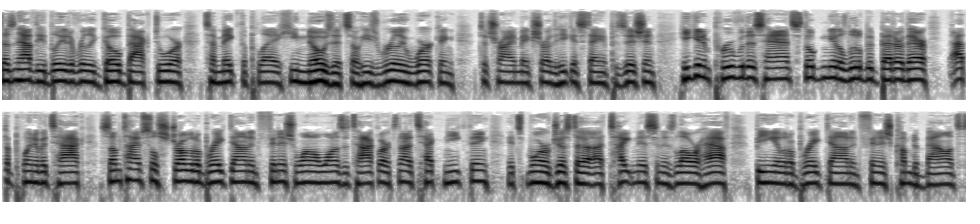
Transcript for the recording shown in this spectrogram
Doesn't have the ability to really go back door to make the play. He knows it, so he's really working to try and make sure that he can stay in position. He can improve with his hands, still can get a little bit better there at the point of attack. Sometimes he'll struggle to break down and finish one on one as a tackler. It's not a technique thing, it's more of just a, a tightness in his lower half, being able to break down and finish, come to balance,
